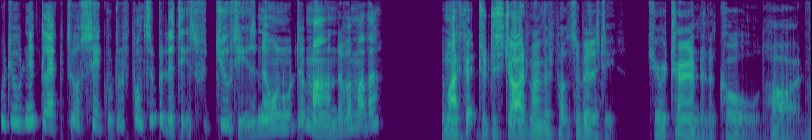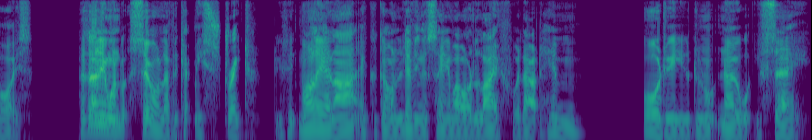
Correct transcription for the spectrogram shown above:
Would you neglect your sacred responsibilities for duties no one would demand of a mother? Am I fit to discharge my responsibilities? She returned in a cold, hard voice. Has anyone but Cyril ever kept me straight? Do you think Molly and I could go on living the same old life without him? Audrey, you do not know what you say.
